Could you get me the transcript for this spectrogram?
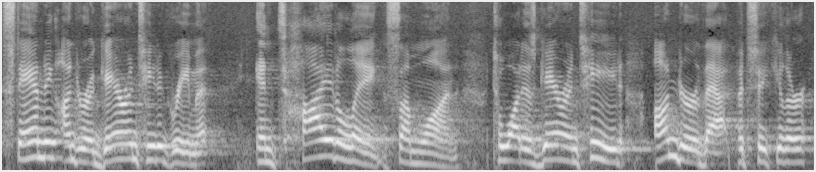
standing under a guaranteed agreement, entitling someone to what is guaranteed under that particular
